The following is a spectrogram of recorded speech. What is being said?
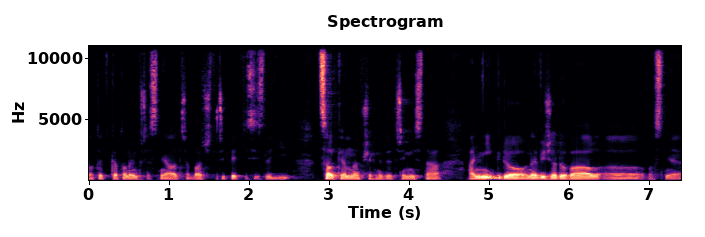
uh, teďka to nevím přesně, ale třeba 4-5 tisíc lidí celkem na všechny ty tři místa a nikdo nevyžadoval uh, vlastně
